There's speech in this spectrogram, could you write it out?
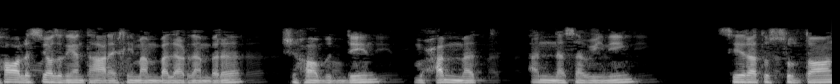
xolis yozilgan tarixiy manbalardan biri shihobuddin muhammad an nasaviyning siratu sulton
